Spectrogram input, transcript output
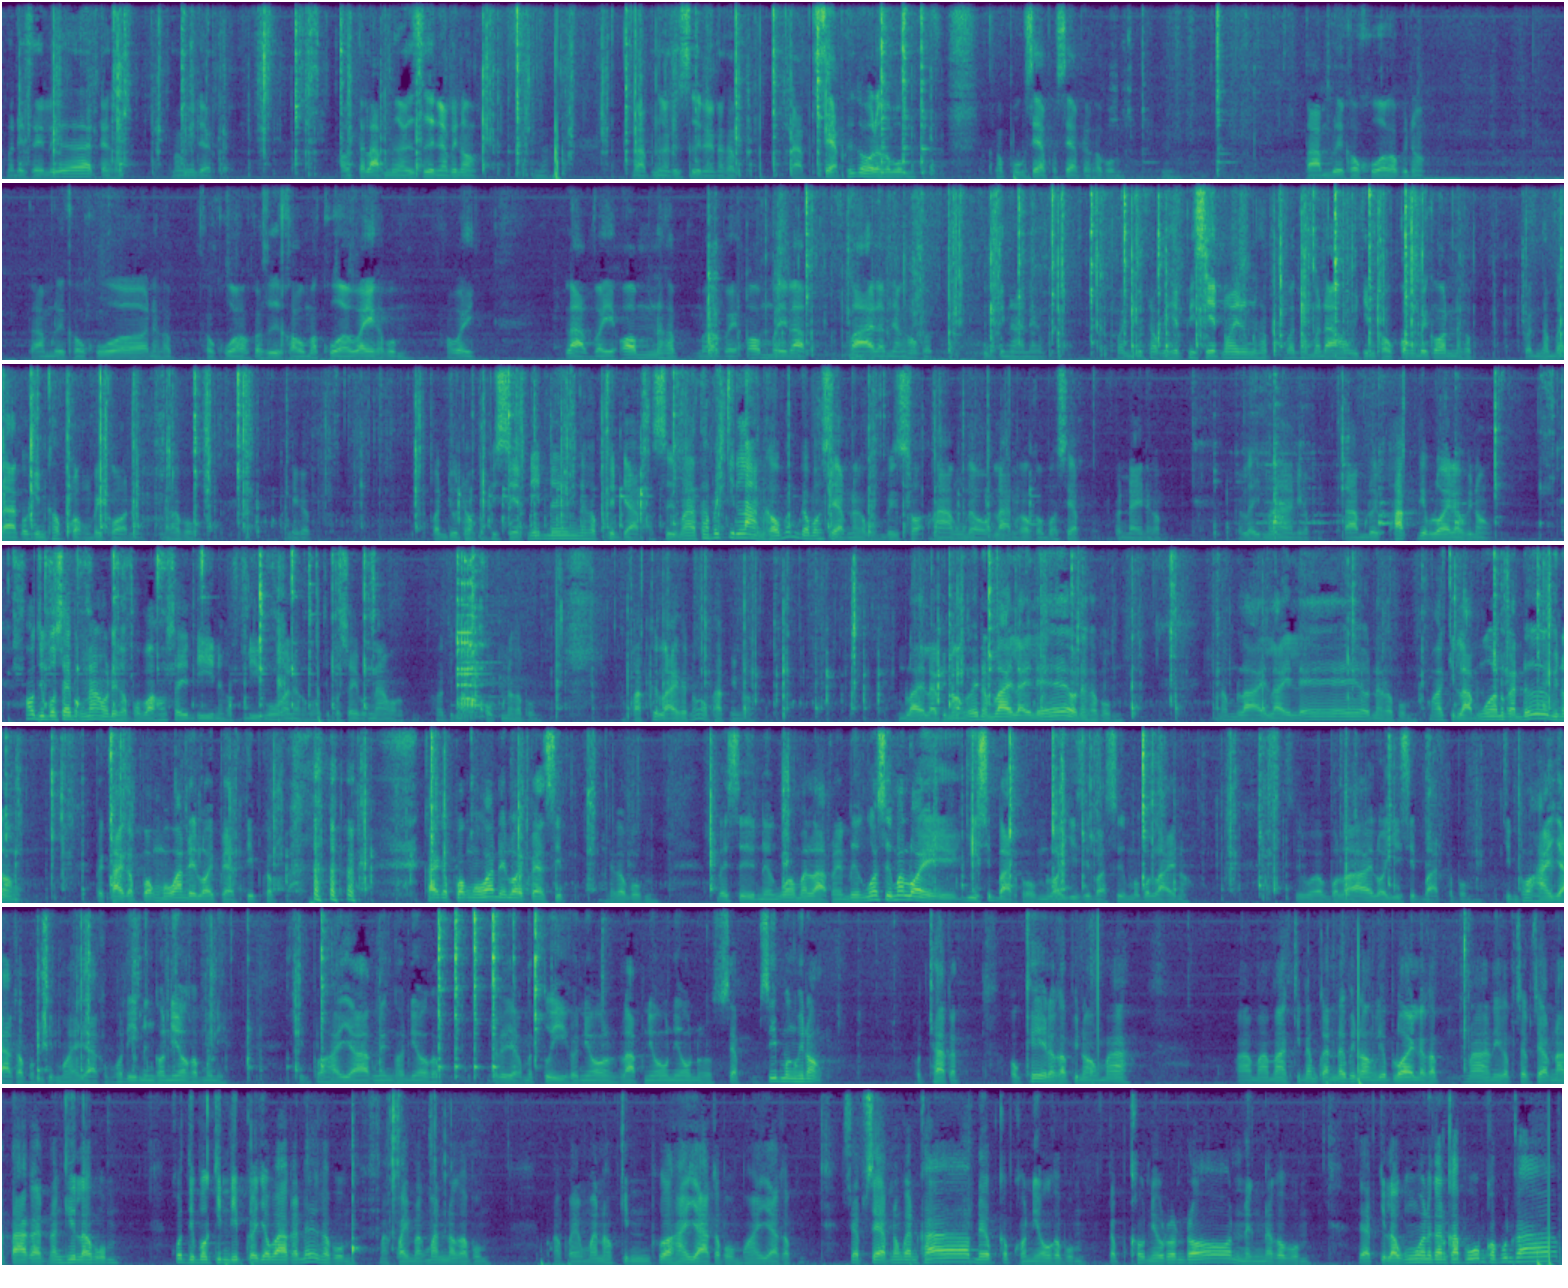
บ่ได้ใส่เลือดนะครับมันมีเลือดก็เอาตลาบเนื้อซื่อๆนะพี่น้องลาบเนื้อซื่อๆเนี่ยนะครับลาบแซ่บคือเก่าเลยครับผมก็ปรุงแซ่บก็แซ่บแล้วครับผม ตามด้วยข้าวคั่วครับพี่น้องตามด้วยข้าวคั่วนะครับข้าวคั่วเขาก็ซื้อเขามาคั่วไว้ครับ ผมเอาไว้ลาบไว้อ้อมนะครับมาไว้อ้อมไว้ลาบปลาลำยังเขาก็ปรุกินนานนะครับวันหยุดเขาก็เฮ็ดพิเศษน้อยนึงนะครับวันธรรมดาเขาก็กินข้าวกล้องไปก่อนนะครับวันธรรมดาก็กินข้าวกล่องไปก่อนนะครับผมอันนี้ครับ วันหยุดเท่ากับพิเศษนิดนึงนะครับคืออยากซื้อมาถ้าไปกินร้านเขามันก็บ่แซ่บนะครับผมไปเสาะหาของเราร้านเขาก็บ่แซ่บปานใดนะครับก็เลยมานี่ครับตามโดยพักเรียบร้อยแล้วพี่น้องเขาจะบ่ใส่บักนาเด้อครับเพราะว่าเขาใส่ดีนะครับ ดีงัวนะครับเขาจะบ่ใส่บักนาวครับเขาจะมาครบนะครับผมผักก็หลายแต่เนาะผักนี่เนาะน้ำลายไหลพี่น้องเอ้ยน้ำลายไหลแล้วนะครับผมน้ำลายไหลแล้วนะครับผมมากินลาบงัวด้วยกันเด้อพี่น้อง ไปขายกับป๋องเมาว่านได้ร้อยแปดทิปครับ ขายกับป๋องเมาว่านได้ร้อยแปดสิบนะครับผมไปซื้อเนื้องัวมาลาบเนี่ยเนื้องัวซื้อมาร้อยยี่สิบบาทครับผมร้อยยี่สิบบาทซื้อมาบนหลายเนาะซื้อว่าบนหลายร้อยยี่สิบบาทครับผมกินพ่อหายอยากครับผมกินพ่อหายอยากครับพอดีหนึ่งข้าวเหนียวครับมื้อนี้กินพ่อหายอยากหนึ่งข้าวเหนียวครับก็เลยอยากมาตุยข้าวเหนียวลาบเหนียวเหนียวแซ่บซิมมึงพี่น้องรสชาติก็โอเคแล้วครับพี่น้องมา มามามากินน้ำกันแล้วพี่น้องเรียบร้อยแล้วครับมานี่ครับแซบๆหน้าตากันนั่งกินแล้วครับผมคนที่บ่กินดิบก็จะว่ากันเด้อครับผมมักไปมักมันเนาะครับผมมักไปมักมันเขากินเพื่อหายอยากครับผมหายอยากครับแซบๆน้ำกันครับเดี๋ยวกับข้าวเหนียวครับผม กับข้าวเหนียวร้อนๆหนึ่งนะครับผมแซบกินเหล้างัวแล้วกันครับผมขอบคุณครับ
